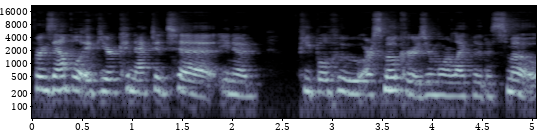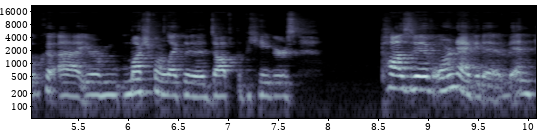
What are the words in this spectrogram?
for example, if you're connected to, you know people who are smokers, you're more likely to smoke. Uh, you're much more likely to adopt the behaviors positive or negative and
